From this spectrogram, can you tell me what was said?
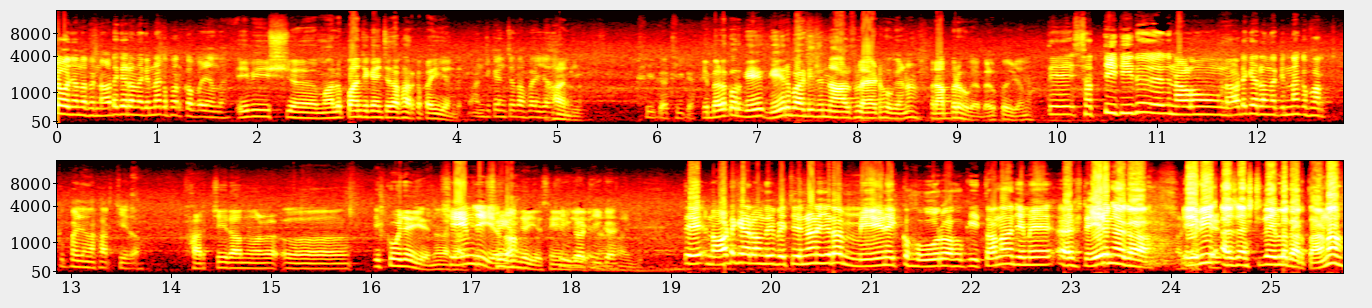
ਹੋ ਜਾਂਦਾ ਫਿਰ? ਨਾਟਕਰਾਂ ਦਾ ਕਿੰਨਾ ਕੁ ਫ਼ਰਕ ਪੈ ਜਾਂਦਾ? ਇਹ ਵੀ ਮੰਨ ਲਓ 5 ਇੰਚ ਦਾ ਫ਼ਰਕ ਪਈ ਜਾਂਦਾ। 5 ਇੰਚ ਦਾ ਪੈ ਜਾਂਦਾ। ਹਾਂਜੀ। ਠੀਕ ਹੈ ਠੀਕ ਹੈ ਇਹ ਬਿਲਕੁਲ ਗੇਅਰ ਬਾਡੀ ਦੇ ਨਾਲ ਫਲੈਟ ਹੋ ਗਿਆ ਨਾ ਬਰਾਬਰ ਹੋ ਗਿਆ ਬਿਲਕੁਲ ਜਮਾ। ਤੇ 37 30 ਦੇ ਨਾਲੋਂ 911 ਦਾ ਕਿੰਨਾ ਕੁ ਫ਼ਰਕ ਪੈ ਜਾਂਦਾ ਖਰਚੇ ਦਾ? ਖਰਚੇ ਦਾ ਅਹ, ਇੱਕੋ ਜਿਹਾ ਹੀ ਹੈ ਇਹਨਾਂ ਦਾ Same ਜਿਹੀ ਸੇਮ ਹੈਗਾ। ਜਿਹਾ ਹੀ ਹੈ ਸੇਮ ਠੀਕ ਹੈ, ਠੀਕ ਹੈ। ਤੇ 911 ਦੇ ਵਿੱਚ ਇਹਨਾਂ ਨੇ ਜਿਹੜਾ ਮੇਨ ਇੱਕ ਹੋਰ ਉਹ ਕੀਤਾ ਨਾ ਜਿਵੇਂ ਸਟੀਅਰਿੰਗ ਹੈਗਾ ਇਹ ਵੀ ਐਡਜਸਟੇਬਲ ਕਰਤਾ ਹਨਾ?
